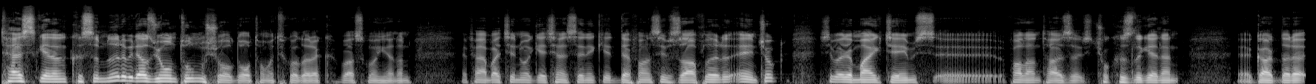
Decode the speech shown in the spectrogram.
ters gelen kısımları biraz yontulmuş oldu otomatik olarak Baskonya'nın. E, Fenerbahçe'nin o geçen seneki defansif zaafları en çok işte böyle Mike James e, falan tarzı çok hızlı gelen e, guardlara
